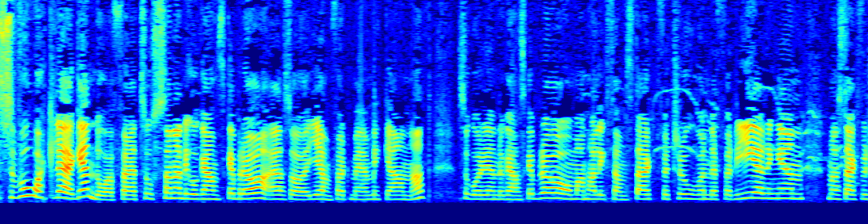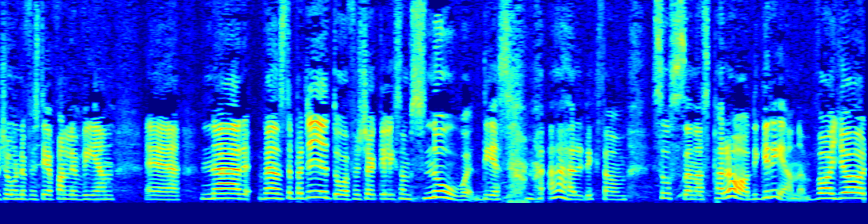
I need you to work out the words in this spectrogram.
svårt läge ändå för att sossarna det går ganska bra, alltså jämfört med mycket annat så går det ändå ganska bra och man har liksom starkt förtroende för regeringen, man har starkt förtroende för Stefan Löfven. Eh, när Vänsterpartiet då försöker liksom sno det som är liksom sossarnas paradgren, vad gör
